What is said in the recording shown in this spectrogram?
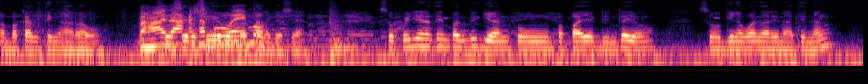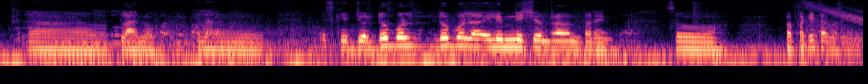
ah, bakanting araw. Bahala So, ka sa 0-0 buhay mo. talaga siya. So pwede natin pagbigyan kung papayag din kayo. So ginawa na rin natin ng ah, plano ng schedule. Double double ah, elimination round pa rin. So papakita ko sa inyo.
